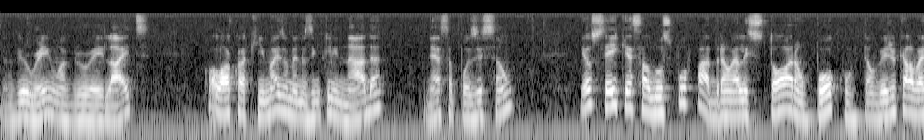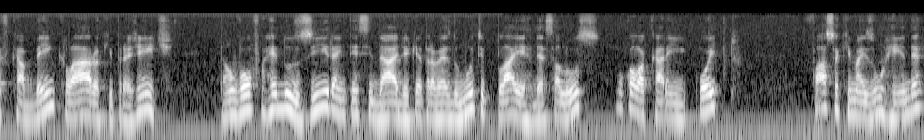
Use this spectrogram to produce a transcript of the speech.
V-Ray, uma V-Ray Light, coloco aqui mais ou menos inclinada nessa posição eu sei que essa luz por padrão ela estoura um pouco, então vejo que ela vai ficar bem claro aqui pra gente. Então vou reduzir a intensidade aqui através do multiplier dessa luz, vou colocar em 8, faço aqui mais um render,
